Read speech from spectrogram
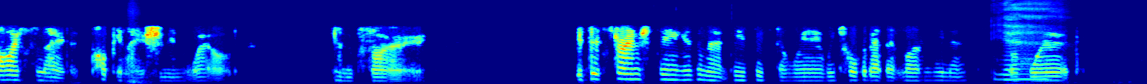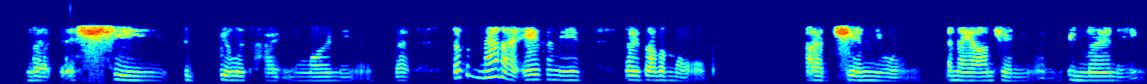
isolated population in the world. And so it's a strange thing, isn't it, dear sister, where we talk about that loneliness Yeah. of work, that sheer debilitating loneliness. That doesn't matter even if those other mob are genuine, and they are genuine in learning.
